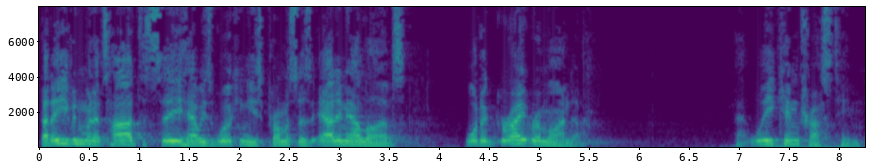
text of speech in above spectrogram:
that even when it's hard to see how he's working his promises out in our lives, what a great reminder that we can trust him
